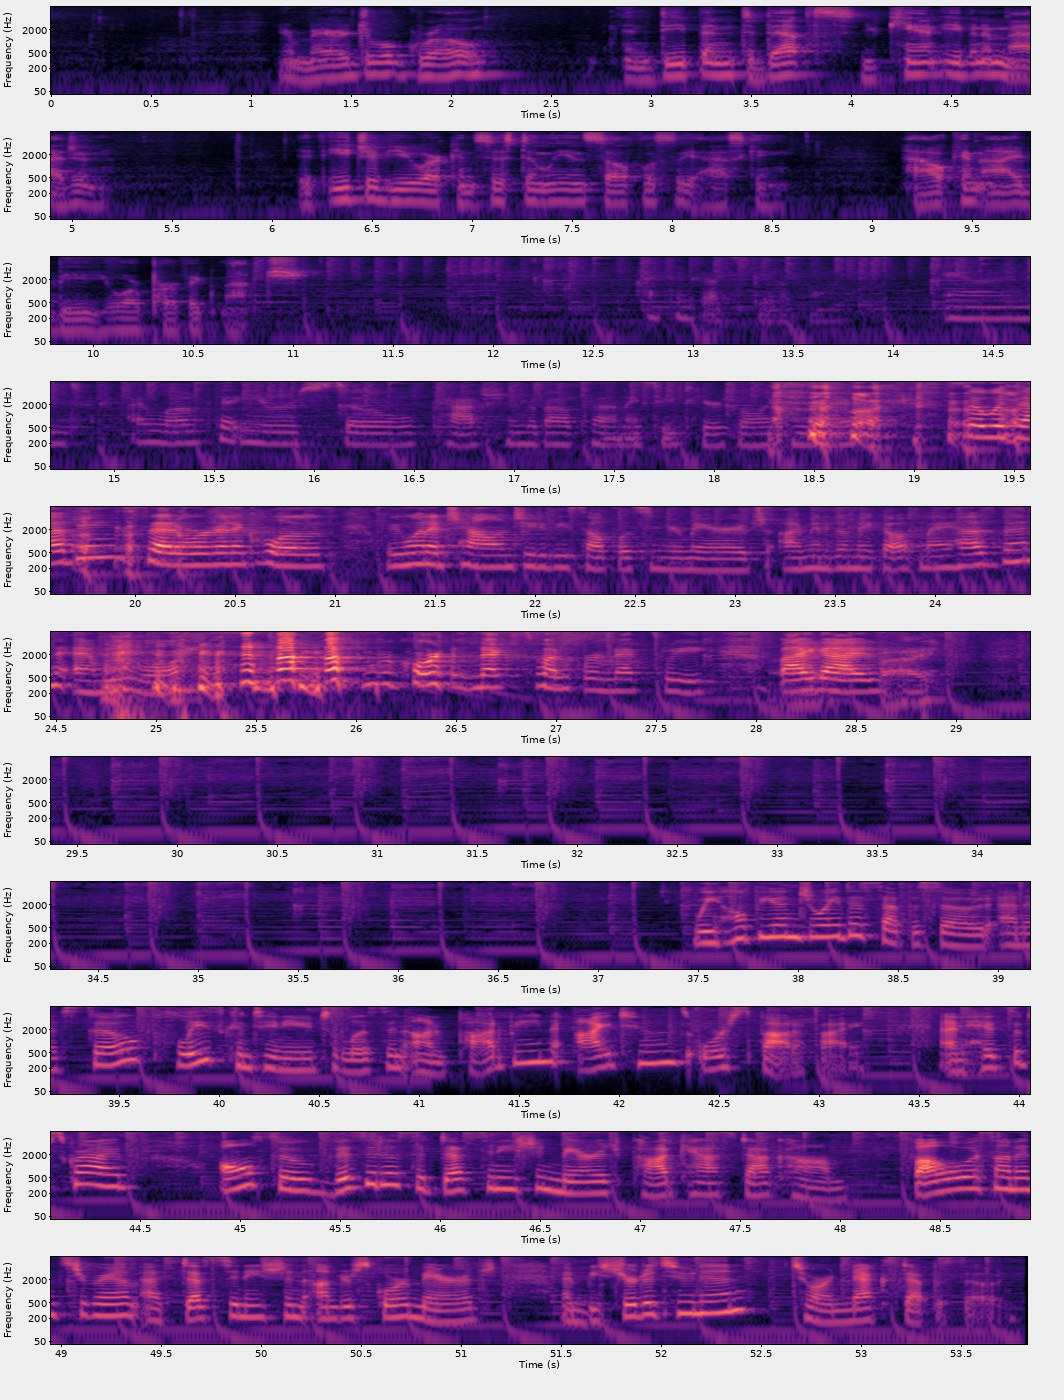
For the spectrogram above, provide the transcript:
Your marriage will grow and deepen to depths you can't even imagine if each of you are consistently and selflessly asking, how can I be your perfect match? I think that's beautiful. And I love that you're so passionate about that, and I see tears rolling down your eyes. so, with that being said, we're going to close. We want to challenge you to be selfless in your marriage. I'm going to go make out with my husband, and we will record the next one for next week. Bye, guys. Bye. We hope you enjoyed this episode, and if so, please continue to listen on Podbean, iTunes, or Spotify. And hit subscribe. Also, visit us at destinationmarriagepodcast.com. Follow us on Instagram at destination underscore marriage, and be sure to tune in to our next episode.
